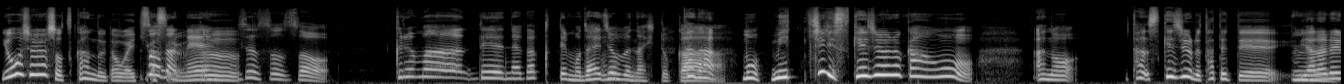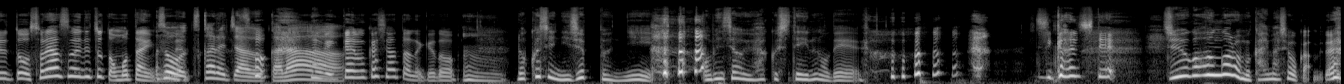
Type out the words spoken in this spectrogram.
要所要所掴んどいた方がいい気がするそうだね、うんそうそうそう。車で長くても大丈夫な人か。ただもうみっちりスケジュール感をあのたスケジュール立ててやられると、それはそれでちょっと重たいんだよそう、ね。疲れちゃうから。なんか一回昔あったんだけどうん。6時20分にお店を予約しているので 時間して。15分頃向かいましょうかみたいな。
